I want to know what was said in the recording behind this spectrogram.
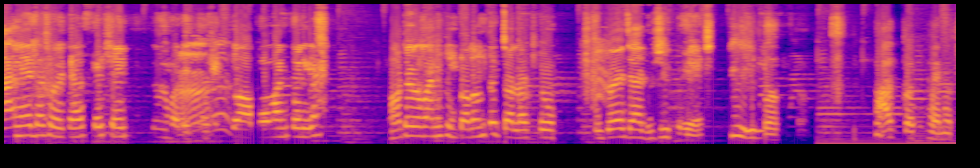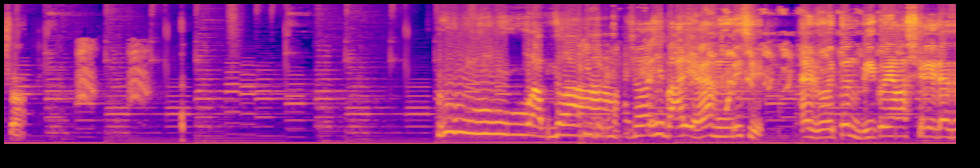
জানি দেখো এটা আজকে সেই তুমি একটু অপমান করলে। মোটর বানি কি গরম তো চলো একটু যায় ঘুষি করে আসি ভাত করতে হয় না আব্বা পাশাপাশি বাড়ি হ্যাঁ মরিছে। আর রোহিতন বি করে আমার ছেলেটার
